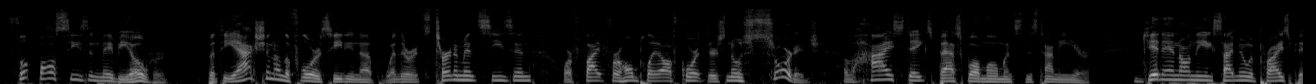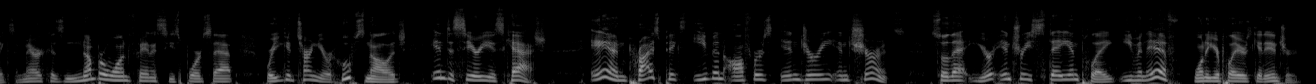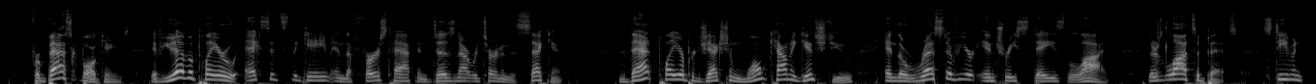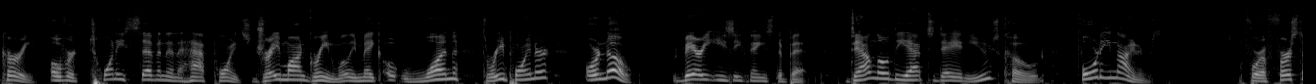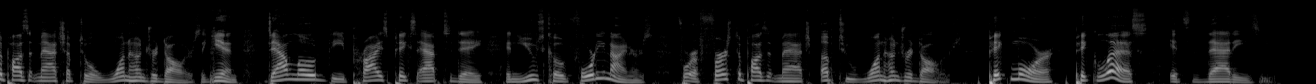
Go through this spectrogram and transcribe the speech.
Football season may be over, but the action on the floor is heating up. Whether it's tournament season or fight for home playoff court, there's no shortage of high stakes basketball moments this time of year. Get in on the excitement with PrizePicks, America's number one fantasy sports app, where you can turn your hoops knowledge into serious cash. And PrizePicks even offers injury insurance so that your entries stay in play even if one of your players get injured. For basketball games, if you have a player who exits the game in the first half and does not return in the second, that player projection won't count against you and the rest of your entry stays live. There's lots of bets. Stephen Curry, over 27 and a half points. Draymond Green, will he make oh, one three pointer or no? Very easy things to bet. Download the app today and use code 49ers for a first deposit match up to a $100. Again, download the PrizePicks app today and use code 49ers for a first deposit match up to $100. Pick more, pick less, it's that easy.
